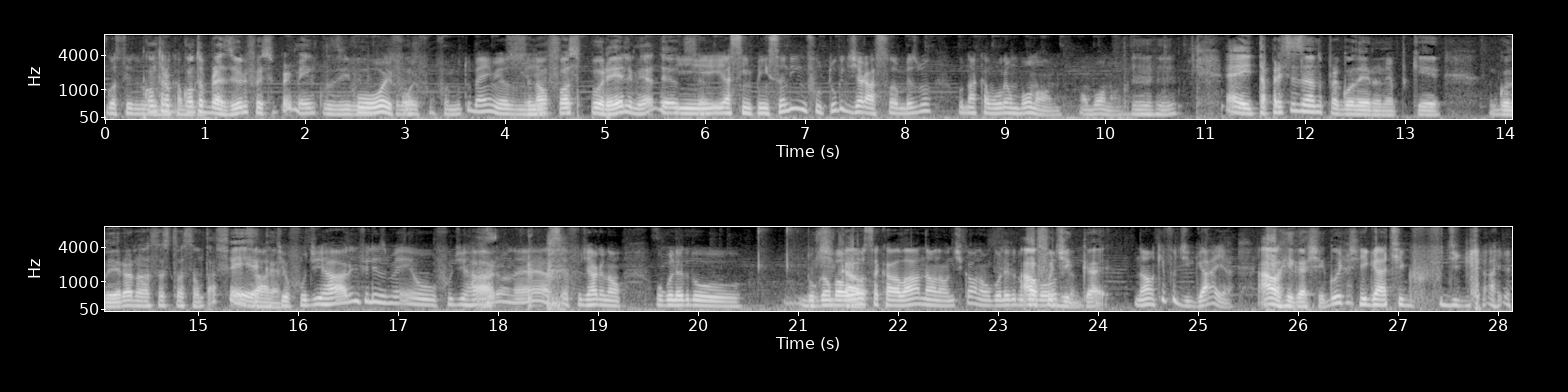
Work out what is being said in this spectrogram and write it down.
gostei do contra, Nakamura. contra o Brasil ele foi super bem, inclusive. Foi, né? foi, foi, foi, muito bem mesmo. Se não fosse por ele, meu Deus E assim, pensando em futuro de geração mesmo, o Nakamura é um bom nome, é um bom nome. Uhum. É, e tá precisando para goleiro, né? Porque goleiro, a nossa situação tá feia. Exato, cara. e o Fujiharo, infelizmente, o Fujiharo, né? Assim, o Fujiharo não. O goleiro do. Do Gamba Osaka lá. Não, não, Nishikawa não. O goleiro do ah, Gamba o Fujigaia. Não, que Fujigaia? Ah, o Higashiguchi? Higachi Fujigaia.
